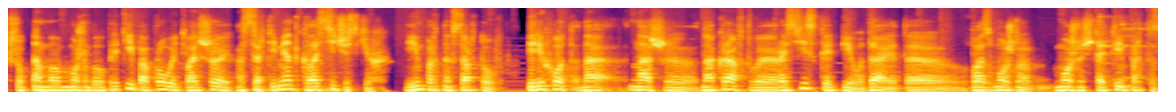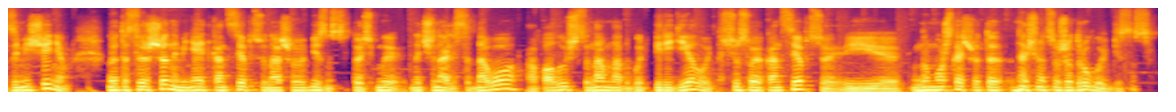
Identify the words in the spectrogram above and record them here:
чтобы нам можно было прийти и попробовать большой ассортимент классических импортных сортов переход на наше, на крафтовое российское пиво, да, это, возможно, можно считать импортозамещением, но это совершенно меняет концепцию нашего бизнеса. То есть мы начинали с одного, а получится, нам надо будет переделывать всю свою концепцию, и, ну, можно сказать, что это начнется уже другой бизнес.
